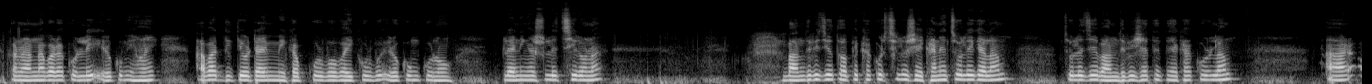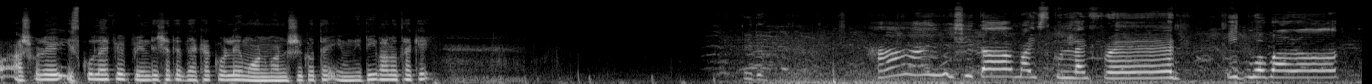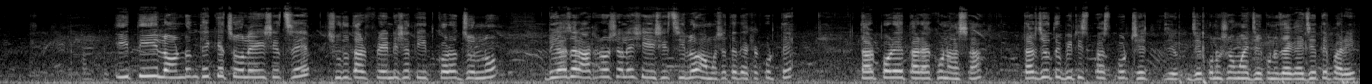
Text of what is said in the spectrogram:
কারণ রান্নাবাড়া করলে এরকমই হয়। আবার দ্বিতীয় টাইম মেকআপ করব বাই করব, এরকম কোনো প্ল্যানিং আসলে ছিল না। বান্ধবী যেহেতু অপেক্ষা করছিল, সেখানে চলে গেলাম। চলে যেয়ে বান্ধবীর সাথে দেখা করলাম। আর আসলে স্কুল লাইফের ফ্রেন্ডদের সাথে দেখা করলে মন মানসিকতা এমনিতেই ভালো থাকে। Hi, Ishita, my school life friend. Eid Mubarak. Iti London থেকে চলে এসেছে শুধু তার ফ্রেন্ডের সাথে ঈদ করার জন্য। দু হাজার আঠেরো সালে সে এসেছিল আমার সাথে দেখা করতে। তারপরে তার এখন আসা তার যেহেতু ব্রিটিশ পাসপোর্ট সে যে- কোনো সময় যে কোনো জায়গায় যেতে পারে।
